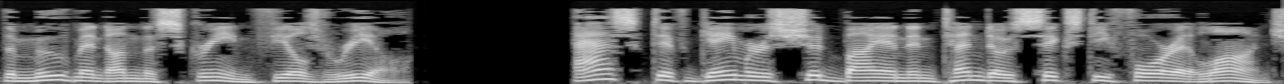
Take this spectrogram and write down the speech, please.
the movement on the screen feels real. Asked if gamers should buy a Nintendo 64 at launch,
